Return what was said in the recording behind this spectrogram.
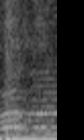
Other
